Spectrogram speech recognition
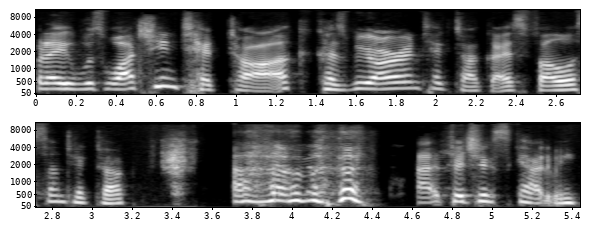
but I was watching TikTok because we are on TikTok, guys. Follow us on TikTok um, at Fit Academy.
